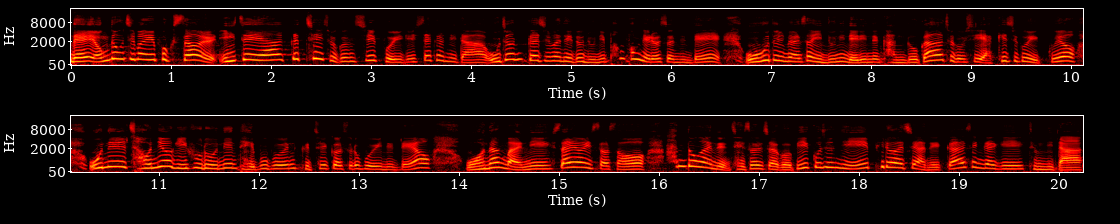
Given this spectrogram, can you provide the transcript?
네, 영동지방의 폭설 이제야 끝이 조금씩 보이기 시작합니다. 오전까지만 해도 눈이 펑펑 내렸었는데 오후 들면서 이 눈이 내리는 강도가 조금씩 약해지고 있고요. 오늘 저녁 이후로는 대부분 그칠 것으로 보이는데요. 워낙 많이 쌓여 있어서 한동안은 제설 작업이 꾸준히 필요하지 않을까 생각이 듭니다.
